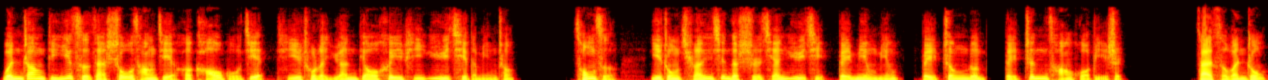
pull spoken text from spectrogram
文章第一次在收藏界和考古界提出了圆雕黑皮玉器的名称。从此，一种全新的史前玉器被命名、被争论、被珍藏或鄙视。在此文中，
